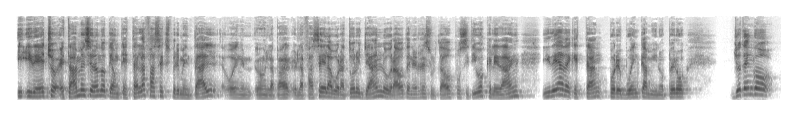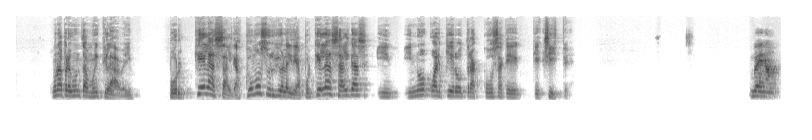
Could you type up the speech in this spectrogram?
Y, de hecho, estabas mencionando que aunque está en la fase experimental o en, la, fase de laboratorio, ya han logrado tener resultados positivos que le dan idea de que están por el buen camino. Pero yo tengo una pregunta muy clave. ¿Por qué las algas? ¿Cómo surgió la idea? ¿Por qué las algas y, no cualquier otra cosa que, que existe? Bueno,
